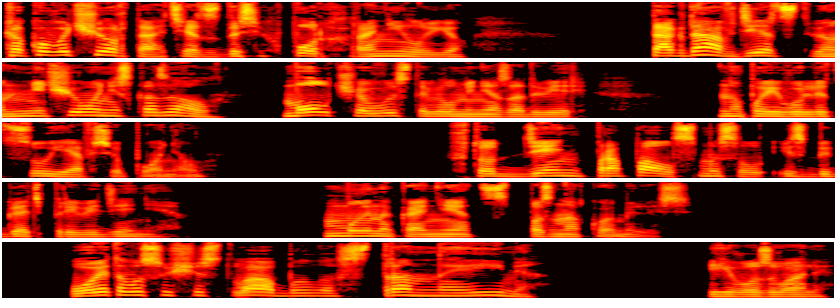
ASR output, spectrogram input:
Какого чёрта отец до сих пор хранил ее? Тогда, в детстве, он ничего не сказал, молча выставил меня за дверь. Но по его лицу я все понял. В тот день пропал смысл избегать привидения. Мы, наконец, познакомились. У этого существа было странное имя. Его звали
